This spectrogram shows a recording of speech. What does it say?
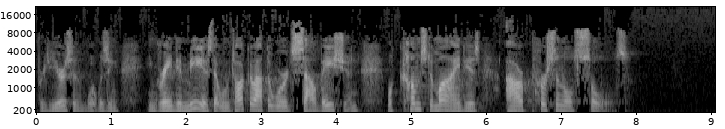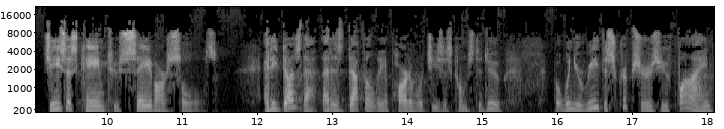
for years and what was ingrained in me is that when we talk about the word salvation, what comes to mind is our personal souls. Jesus came to save our souls. And he does that. That is definitely a part of what Jesus comes to do. But when you read the scriptures, you find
